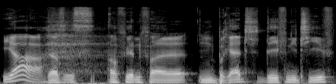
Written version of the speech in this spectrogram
Ja. Das ist auf jeden Fall ein Brett, definitiv.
